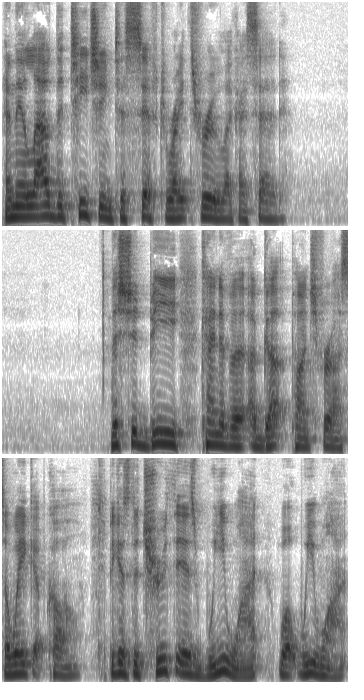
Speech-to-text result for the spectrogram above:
And they allowed the teaching to sift right through, like I said. This should be kind of a, a gut punch for us, a wake up call, because the truth is we want what we want.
